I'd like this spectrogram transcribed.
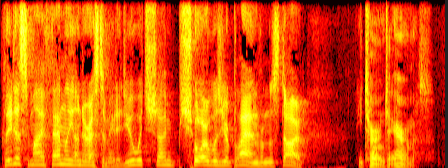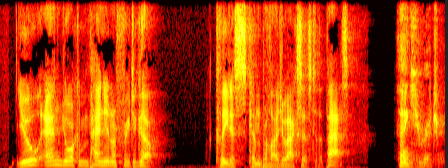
Cletus, my family underestimated you, which I'm sure was your plan from the start. He turned to Aramis. You and your companion are free to go. Cletus can provide you access to the pass. Thank you, Richard.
